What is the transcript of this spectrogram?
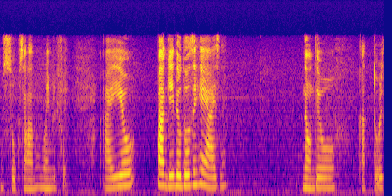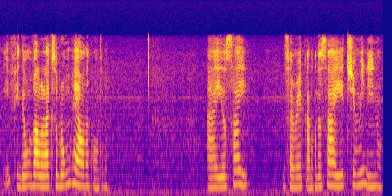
um suco, sei lá, não lembro o que foi. Aí eu paguei, deu 12 reais, né? Não, deu 14, enfim, deu um valor lá que sobrou um real na conta, né? Aí eu saí do supermercado. Quando eu saí, tinha um menino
